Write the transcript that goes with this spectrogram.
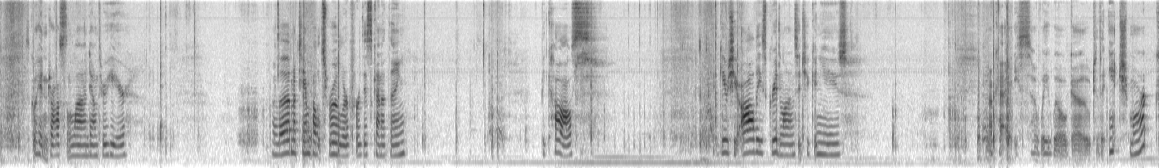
Let's go ahead and draw some line down through here. I love my Tim Holtz ruler for this kind of thing because it gives you all these grid lines that you can use. Okay, so we will go to the inch mark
